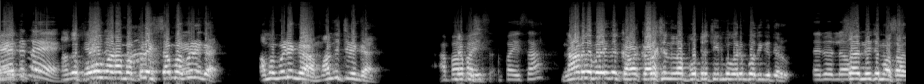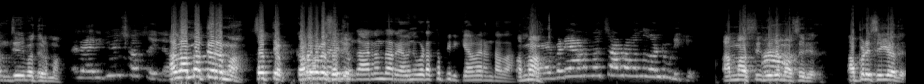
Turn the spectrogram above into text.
കേക്കട്ടെ? മക്കളെ അമ്മ വിടുങ്ക. അമ്മ വിടുങ്ക பைசா பைசா கலெக்ஷன் எல்லாம் போட்டு திரும்ப வரும்போது இங்க അപ്പഴേ ചെയ്യാതെ.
